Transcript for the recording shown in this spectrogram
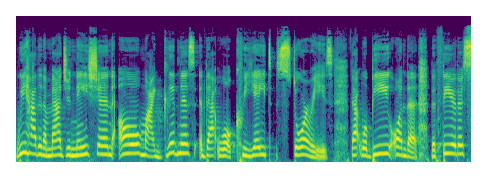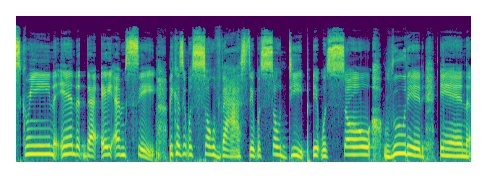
we had an imagination, oh my goodness, that will create stories that will be on the, the theater screen in the, the AMC because it was so vast, it was so deep, it was so rooted in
